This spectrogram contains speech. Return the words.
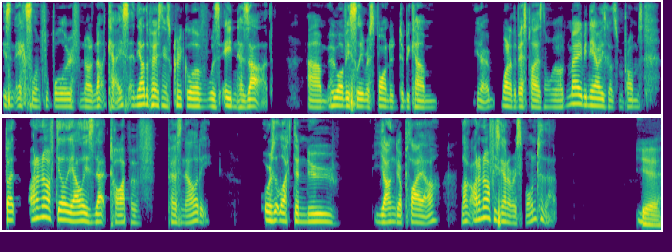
is an excellent footballer, if not a nutcase. And the other person he was critical of was Eden Hazard, um, who obviously responded to become, you know, one of the best players in the world. Maybe now he's got some problems, but I don't know if Dele Alli is that type of personality, or is it like the new younger player like, I don't know if he's going to respond to that. Yeah.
